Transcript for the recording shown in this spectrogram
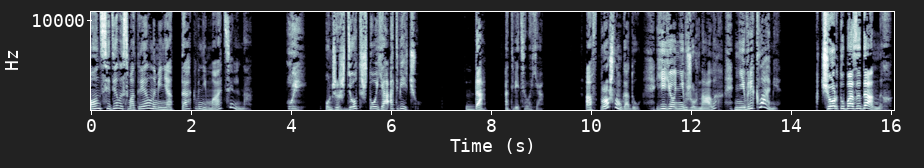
Он сидел и смотрел на меня так внимательно. «Ой, он же ждет, что я отвечу». «Да», — ответила я. «А в прошлом году ее ни в журналах, ни в рекламе. К черту базы данных!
